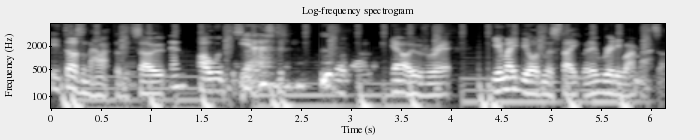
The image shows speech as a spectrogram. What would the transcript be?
It doesn't happen. So I would just, Yeah. just get over it. You made the odd mistake, but it really won't matter.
